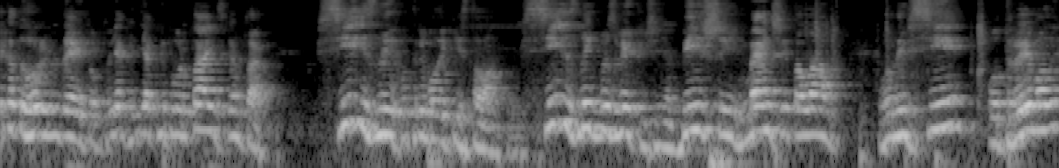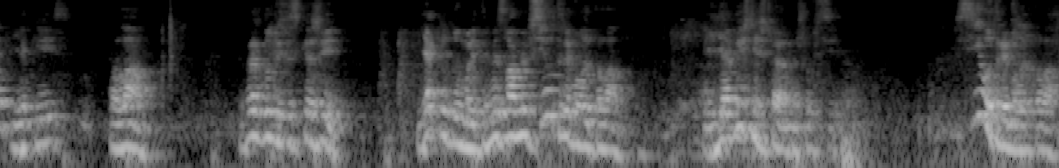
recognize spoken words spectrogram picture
категорії людей. Тобто, як, як не повертають, скажімо так, всі із них отримали якісь таланти. Всі із них без виключення, більший, менший талант. Вони всі отримали якийсь талант. Тепер, друзі, скажіть, як ви думаєте, ми з вами всі отримали талант? І я більш ніж певний, що всі. Всі отримали талант.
